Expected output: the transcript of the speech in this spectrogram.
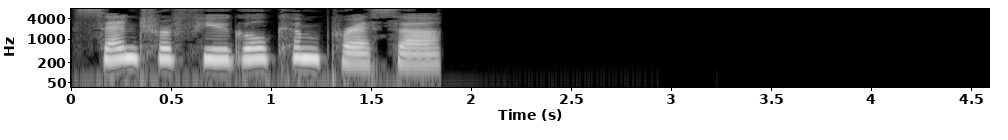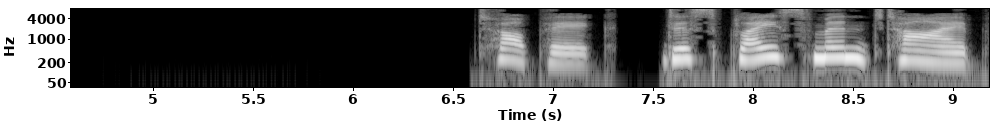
centrifugal compressor topic displacement type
